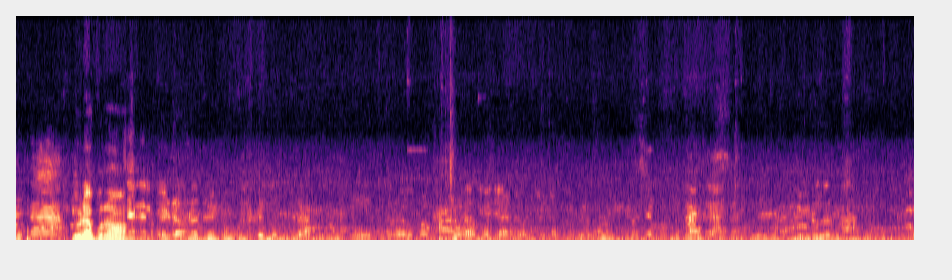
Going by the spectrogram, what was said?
నవ్వుడు పూర్ణ వచ్చిందా పూర్ణ వచ్చిందా పూర్ణ ఏం చేయాలి ఇవిడ పూర్ణమా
